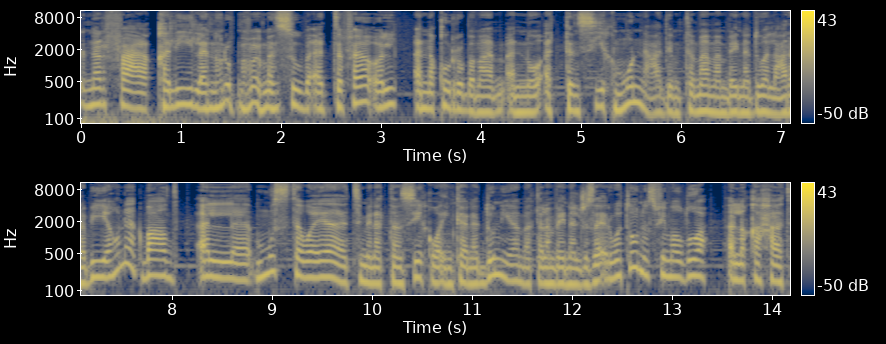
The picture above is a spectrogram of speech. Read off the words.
نرفع قليلا ربما منسوب التفاؤل أن نقول ربما أن التنسيق منعدم تماما بين الدول العربية. هناك بعض المستويات من التنسيق وإن كانت دنيا مثلا بين الجزائر وتونس في موضوع اللقاحات.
